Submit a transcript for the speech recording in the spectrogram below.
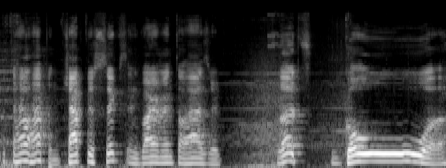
What the hell happened? Chapter 6 Environmental Hazard. Let's go.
